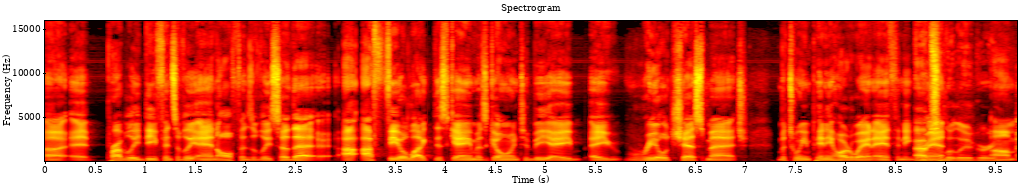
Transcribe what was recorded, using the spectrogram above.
uh, at probably defensively and offensively. So that I, I feel like this game is going to be a a real chess match between Penny Hardaway and Anthony Grant. Absolutely agree. Um,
